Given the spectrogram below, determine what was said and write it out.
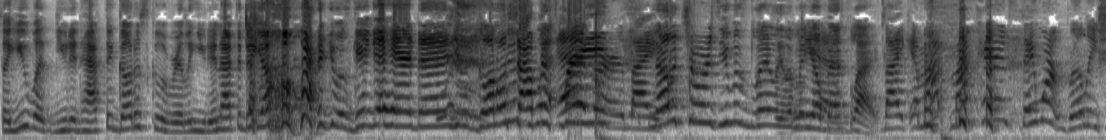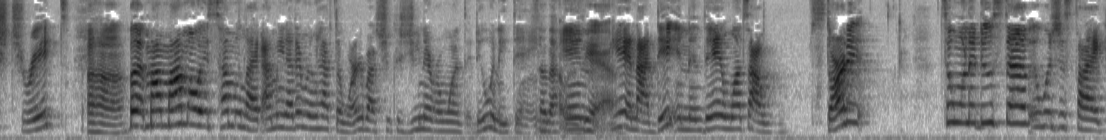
So you would you didn't have to go to school really. You didn't have to do your homework. You was getting your hair done. You was going on shopping sprees. like- no chores. You was literally living your best life. Like, and my my parents, they weren't really strict. Uh huh. But my mom always told me like, I mean, I didn't really have to worry about you because you never wanted to do anything. So that was- and, yeah. yeah, and I didn't. And then once I started to want to do stuff, it was just like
